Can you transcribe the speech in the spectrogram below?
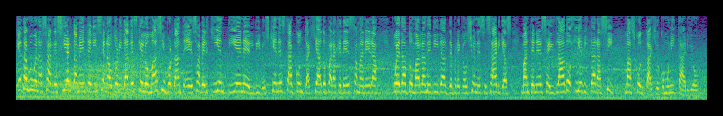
¿Qué tal? Muy buenas tardes. Ciertamente dicen autoridades que lo más importante es saber quién tiene el virus, quién está contagiado para que de esta manera pueda tomar las medidas de precaución necesarias, mantenerse aislado y evitar así más contagio comunitario.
